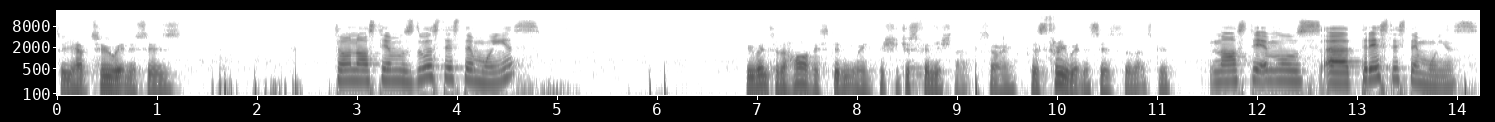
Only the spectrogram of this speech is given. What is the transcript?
so you have two witnesses. Então, nós temos duas testemunhas. We went to the harvest, didn't we? We should just finish that. Sorry. There's three witnesses, so that's good. Nós temos ah, três testemunhas.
